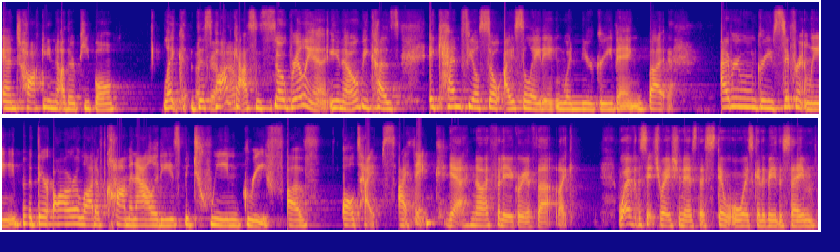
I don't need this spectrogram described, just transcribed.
and talking to other people like this podcast is so brilliant, you know, because it can feel so isolating when you're grieving, but everyone grieves differently, but there are a lot of commonalities between grief of all types, I think. Yeah, no, I fully agree with that. Like whatever the situation is, there's still always going to be the same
